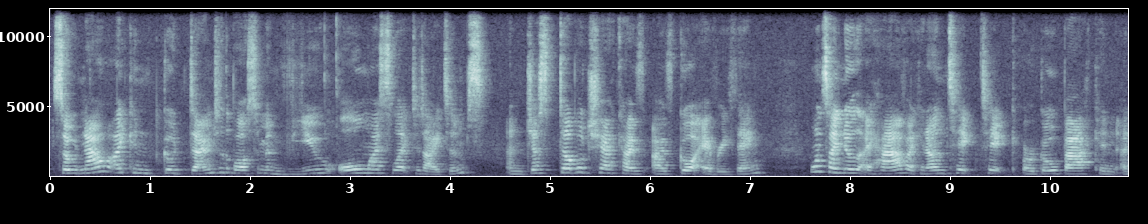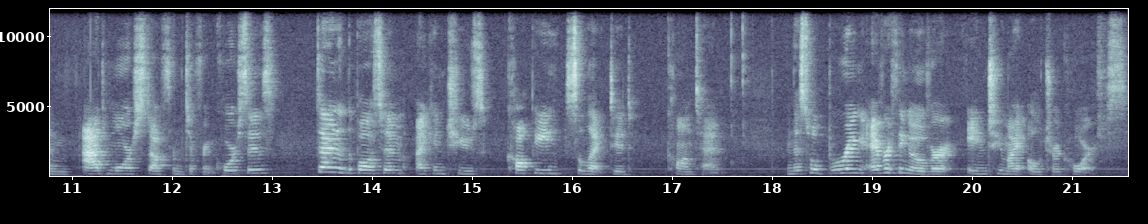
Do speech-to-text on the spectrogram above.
So now I can go down to the bottom and view all my selected items and just double check I've, I've got everything. Once I know that I have, I can untick, tick, or go back and, and add more stuff from different courses. Down at the bottom, I can choose copy selected content. And this will bring everything over into my Ultra course.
